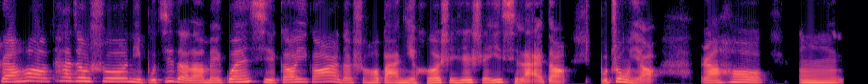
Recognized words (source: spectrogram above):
然后他就说你不记得了，没关系，高一高二的时候吧，你和谁谁谁一起来的，不重要。然后。嗯，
